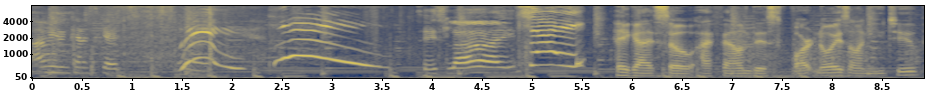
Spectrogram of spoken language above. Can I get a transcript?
I'm even kind of scared. Whee! Woo! Say slide. Hey guys, so I found this fart noise on YouTube,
